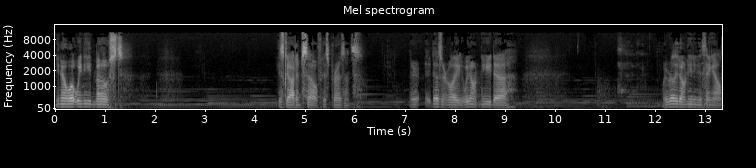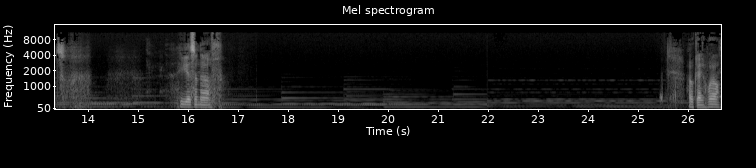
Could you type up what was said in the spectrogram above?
You know what we need most is God Himself, His presence. There, it doesn't really. We don't need. Uh, we really don't need anything else. He is enough. Okay, well,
